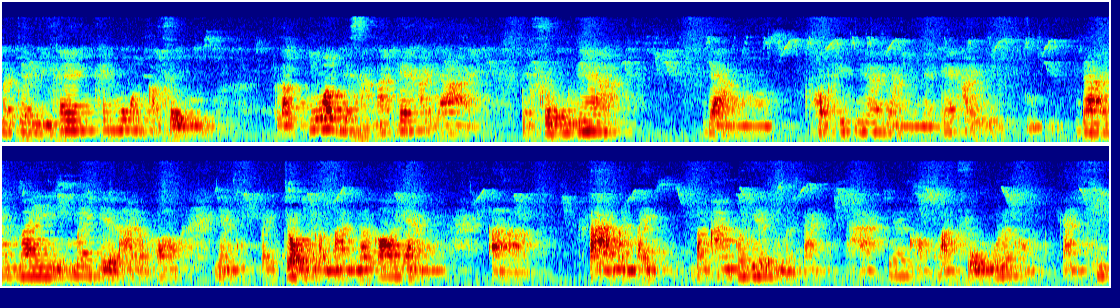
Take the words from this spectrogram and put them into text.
มันจะมีแค่แค่ง่วงกับฟุ้งแล้วง่วงเนี่ยสามารถแก้ไขได้ แต่ฟุ้งเนี่ยยัง ความคิดเนี่ยยังยังแก้ไขได้ไม่ไม่เยอะค่ะหลวงพ่อยังไปจมกับมันแล้วก็ยังตามมันไปบางครั้งก็เยอะอยู่เหมือนกันนะคะ เรื่องของความฟุ้งเรื่องของการคิด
